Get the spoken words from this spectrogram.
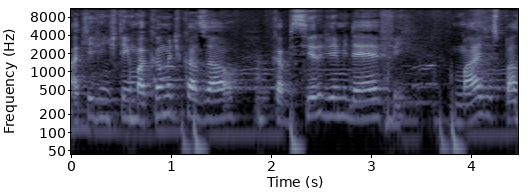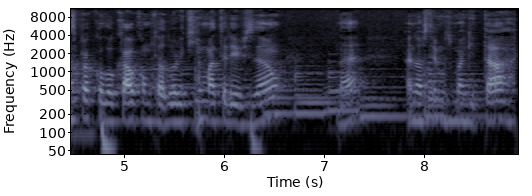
Aqui a gente tem uma cama de casal, cabeceira de MDF, mais espaço para colocar o computador aqui, uma televisão, né? Aí nós temos uma guitarra,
